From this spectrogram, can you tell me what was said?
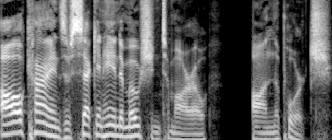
all kinds of secondhand emotion tomorrow on the porch.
